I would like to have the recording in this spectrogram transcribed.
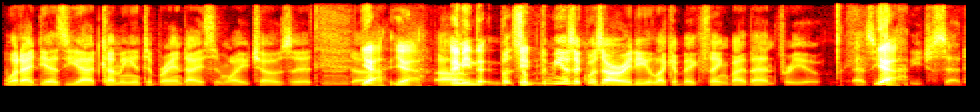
what ideas you had coming into Brandeis and why you chose it. And, uh, yeah, yeah. I uh, mean, the, but so it- the music was already like a big thing by then for you, as you, Yeah. you just said.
